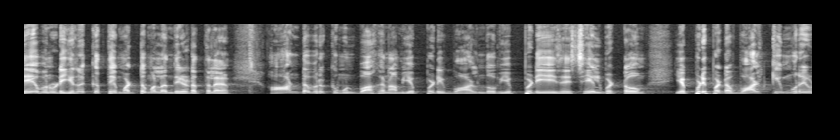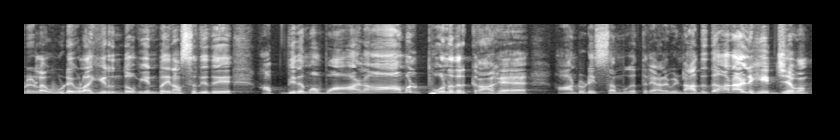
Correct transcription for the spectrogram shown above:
தேவனுடைய இரக்கத்தை மட்டுமல்ல அந்த இடத்துல. ஆண்டவருக்கு முன்பாக நாம் எப்படி வாழ்ந்தோம் எப்படி செயல்பட்டோம் எப்படிப்பட்ட வாழ்க்கை முறையுடையவர்களாக உடையவளாக இருந்தோம் என்பதை நாம் சிந்தித்து அவ்விதமாக வாழாமல் போனதற்காக ஆண்டுடைய சமூகத்தில் அழ வேண்டும். அதுதான் அழுகை ஜெபம்.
